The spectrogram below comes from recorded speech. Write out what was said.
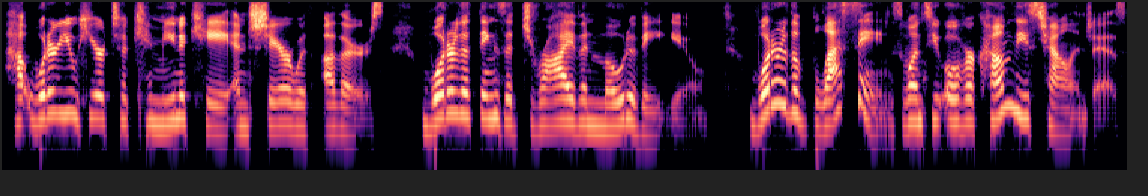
How, what are you here to communicate and share with others? What are the things that drive and motivate you? What are the blessings once you overcome these challenges?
